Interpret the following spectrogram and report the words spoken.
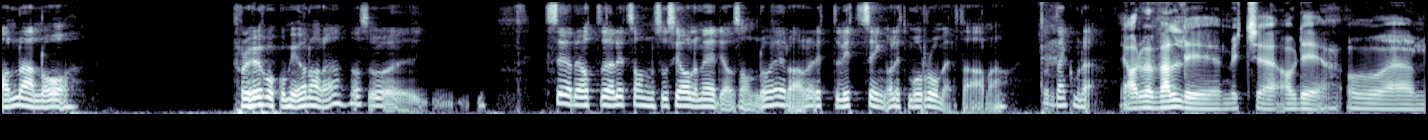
annet enn å prøve å komme gjennom det? Altså ser det at litt sånn sosiale medier og sånn, da er det litt vitsing og litt moro med dette her. Hva du tenker du om det? Ja, det var veldig mye av det. Og um,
